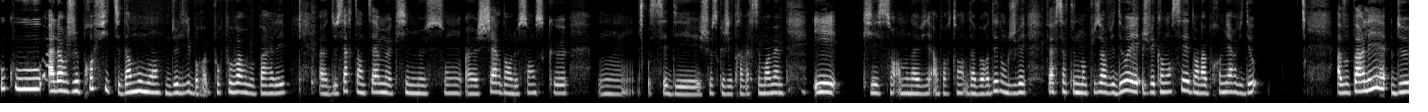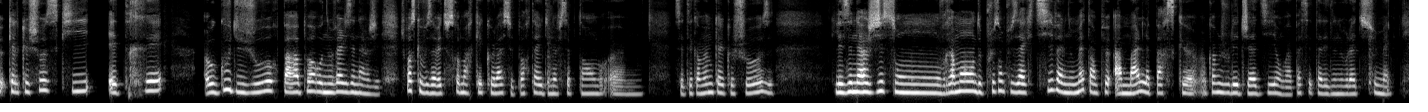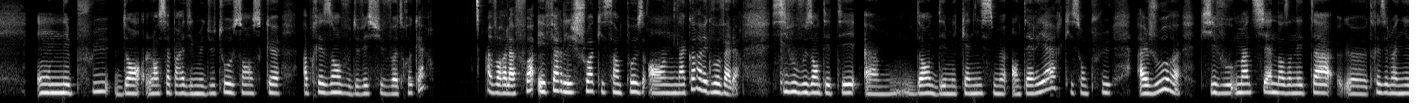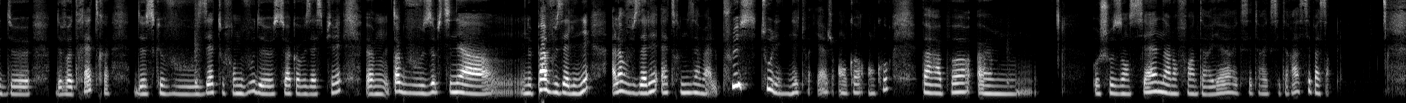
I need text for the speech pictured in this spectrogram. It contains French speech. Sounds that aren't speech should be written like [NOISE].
Coucou, alors je profite d'un moment de libre pour pouvoir vous parler euh, de certains thèmes qui me sont euh, chers dans le sens que hum, c'est des choses que j'ai traversées moi-même et qui sont à mon avis importants d'aborder. Donc je vais faire certainement plusieurs vidéos et je vais commencer dans la première vidéo à vous parler de quelque chose qui est très au goût du jour par rapport aux nouvelles énergies. Je pense que vous avez tous remarqué que là, ce portail du 9 septembre, euh, c'était quand même quelque chose. Les énergies sont vraiment de plus en plus actives, elles nous mettent un peu à mal parce que, comme je vous l'ai déjà dit, on va pas s'étaler de nouveau là-dessus, mais on n'est plus dans l'ancien paradigme du tout au sens que à présent vous devez suivre votre cœur avoir la foi et faire les choix qui s'imposent en accord avec vos valeurs. Si vous vous entêtez euh, dans des mécanismes antérieurs qui sont plus à jour, qui vous maintiennent dans un état euh, très éloigné de, de votre être, de ce que vous êtes au fond de vous, de ce à quoi vous aspirez, euh, tant que vous vous obstinez à ne pas vous aligner, alors vous allez être mis à mal. Plus tous les nettoyages encore en cours par rapport aux choses anciennes, à l'enfant intérieur, etc., etc. C'est pas simple.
